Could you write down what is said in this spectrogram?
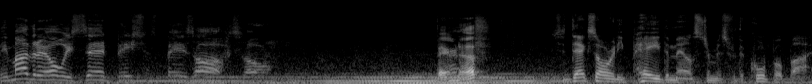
Mi madre always said patience pays off, so... Fair enough. So Dex already paid the maelstromers for the Corpo bot.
